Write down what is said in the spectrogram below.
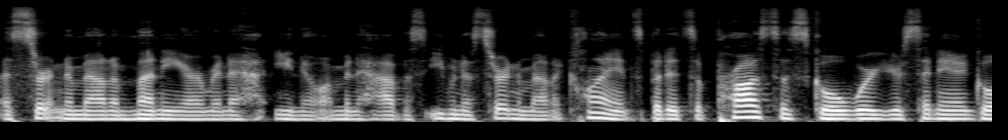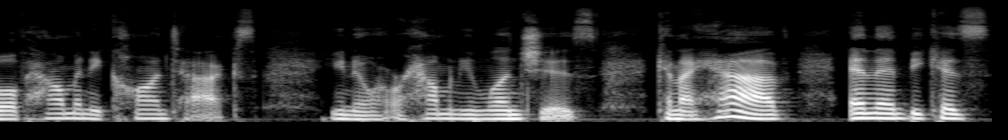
a certain amount of money, or I'm going to ha- you know I'm going to have a, even a certain amount of clients. But it's a process goal where you're setting a goal of how many contacts, you know, or how many lunches can I have, and then because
